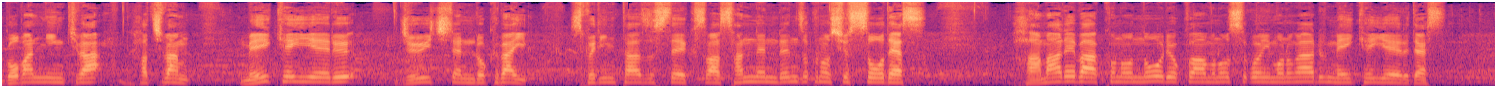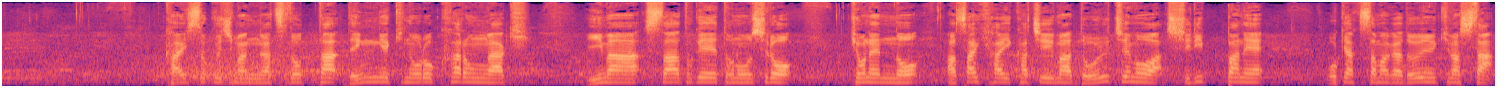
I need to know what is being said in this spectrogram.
5番人気は8番メイケイエール11.6倍。スプリンターズステークスは3年連続の出走です。はまればこの能力はものすごいものがあるメイケイエールです。快速自慢が集った電撃のロックハロン秋。今スタートゲートの後ろ。去年の朝日杯勝ち馬ドルチェモアシリッパネお客様がどよに来ました。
